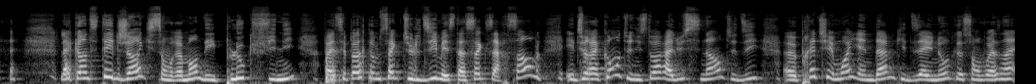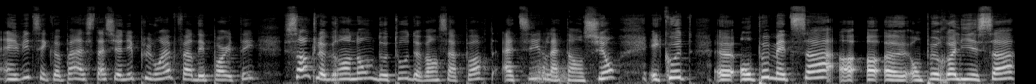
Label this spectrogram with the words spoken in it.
la quantité de gens qui sont vraiment des ploucs finis. Enfin, c'est pas comme ça que tu le dis, mais c'est à ça que ça ressemble. Et tu racontes une histoire hallucinante. Tu dis, euh, près de chez moi, il y a une dame qui disait à une autre que son voisin invite ses copains à stationner plus loin pour faire des parties sans que le grand nombre d'autos devant sa porte attire l'attention. Écoute, euh, on peut mettre ça, euh, on peut relier ça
